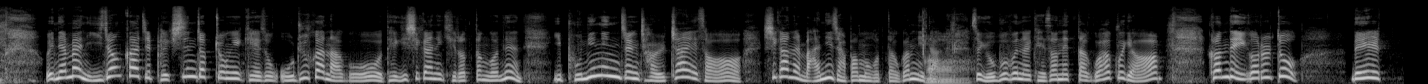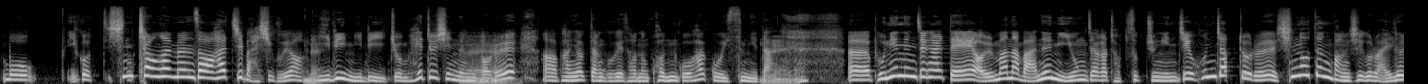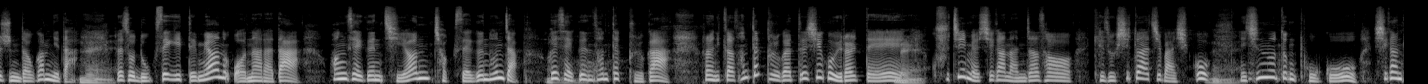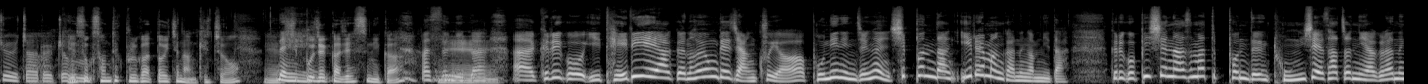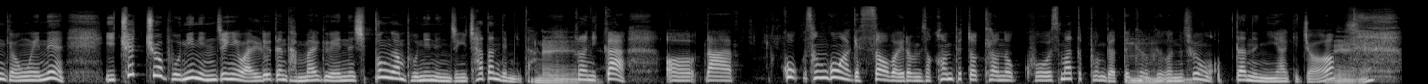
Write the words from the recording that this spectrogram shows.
왜냐면 이전까지 백신 접종이 계속 오류가 나고 대기 시간이 길었던 거는 이 본인 인증 절차에서 시간을 많이 잡아먹었다고 합니다. 아. 그래서 이 부분을 개선했다고 하고요. 그런데 이거를 또 내일 뭐 이거 신청하면서 하지 마시고요. 네. 미리 미리 좀 해두시는 네. 거를 어, 방역 당국에서는 권고하고 있습니다. 네. 어, 본인 인증할 때 얼마나 많은 이용자가 접속 중인지 혼잡도를 신호등 방식으로 알려준다고 합니다. 네. 그래서 녹색이 뜨면 원활하다, 황색은 지연, 적색은 혼잡, 회색은 어. 선택 불가. 그러니까 선택 불가 뜨시고 이럴 때 네. 굳이 몇 시간 앉아서 계속 시도하지 마시고 네. 신호등 보고 시간 조절을 아, 좀 계속 선택 불가 떠 있지는 않겠죠. 예, 네. 10부제까지 했으니까. 맞습니다. 예. 아, 그리고 이 대리 예약은 허용되지 않고요. 본인 인증은 10분당 1회만 가능합니다. 그리고 PC나 스마트폰 등 동시에 사전 예약을 하는 경우에는 이 최초 본인 인증이 완료된 단말기 외에는 10분간 본인 인증이 차단됩니다. 네. 그러니까 어, 나 꼭 성공하겠어. 막 이러면서 컴퓨터 켜놓고 스마트폰 몇 대 켜놓고 음. 그거는 소용 없다는 이야기죠. 네.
